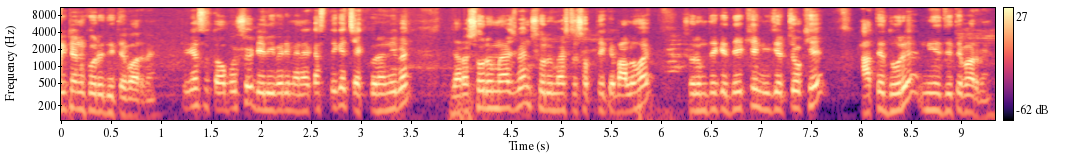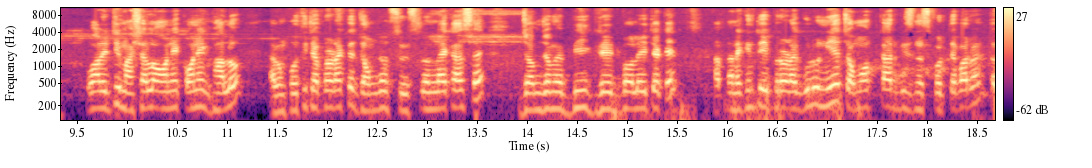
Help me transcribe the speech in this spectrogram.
রিটার্ন করে দিতে পারবেন ঠিক আছে? তো অবশ্যই ডেলিভারি ম্যানের কাছ থেকে চেক করে নেবেন যারা শোরুমে আসবেন শোরুমে আসতে সব থেকে ভালো হয়। শোরুম থেকে দেখে নিজের চোখে হাতে ধরে নিয়ে যেতে পারবেন। কোয়ালিটি মাসাল্লাহ অনেক অনেক ভালো। এবং প্রতিটা প্রোডাক্টে জমজম সুইসলোন লেখা আছে। জমজমে বি গ্রেড বলে এটাকে। আপনারা কিন্তু এই প্রোডাক্টগুলো নিয়ে চমৎকার বিজনেস করতে পারবেন। তো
